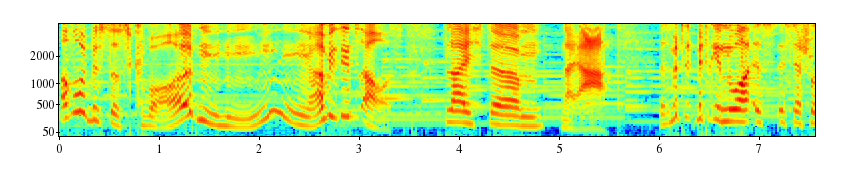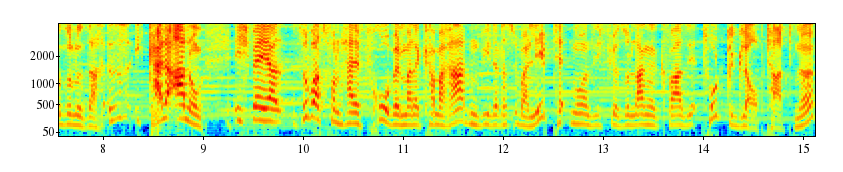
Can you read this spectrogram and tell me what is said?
Obwohl, Mr. Squall, hm, ja, wie sieht's aus? Vielleicht, ähm, naja, das mit, mit Renoir ist, ist ja schon so eine Sache. Es ist, keine Ahnung, ich wäre ja sowas von heilfroh, wenn meine Kameraden wieder das überlebt hätten, wo man sie für so lange quasi tot geglaubt hat, ne?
